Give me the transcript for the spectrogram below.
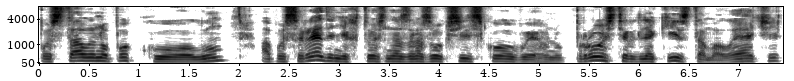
поставлено по колу, а посередині хтось на зразок сільського вигону, простір для кіз та малечі.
